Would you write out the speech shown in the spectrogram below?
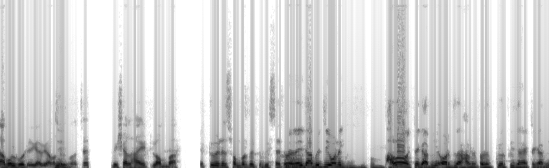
ডাবল বডির গাবি আমাদের। মনে হচ্ছে। বিশাল হাইট লম্বা। একটু এটা সম্পর্কে একটু বিস্তারিত এই। গাবিটি অনেক ভালো একটা গাবি original hundred percent pure Friesian একটা গাবি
